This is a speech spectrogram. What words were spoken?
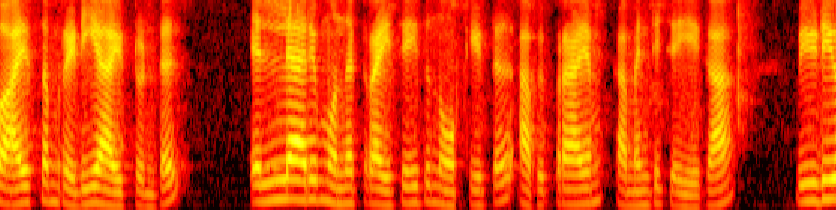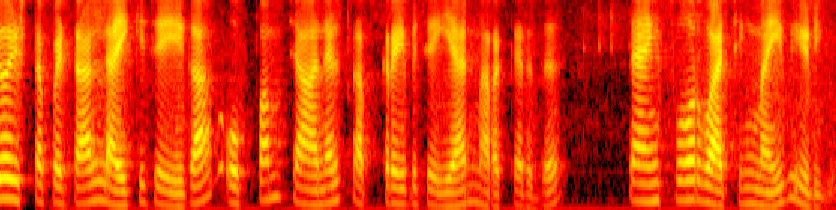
പായസം റെഡി ആയിട്ടുണ്ട്. എല്ലാവരും ഒന്ന് ട്രൈ ചെയ്ത് നോക്കിയിട്ട് അഭിപ്രായം കമന്റ് ചെയ്യുക. വീഡിയോ ഇഷ്ടപ്പെട്ടാൽ ലൈക്ക് ചെയ്യുക. ഒപ്പം ചാനൽ സബ്സ്ക്രൈബ് ചെയ്യാൻ മറക്കരുത്. Thanks for watching my video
